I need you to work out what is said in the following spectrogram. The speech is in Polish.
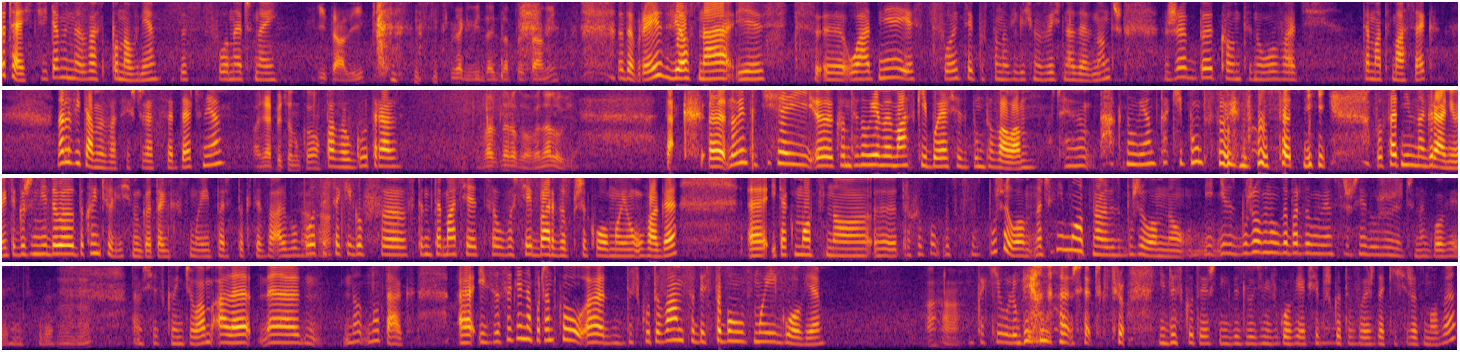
To cześć, witamy Was ponownie ze słonecznej. Italii, jak widać za plecami. No dobra, jest wiosna, jest y, ładnie, jest słońce i postanowiliśmy wyjść na zewnątrz, żeby kontynuować temat masek. No ale witamy Was jeszcze raz serdecznie. Ania Pieczonko, Paweł Gutral. ważne rozmowy na luzie. Tak, e, no więc dzisiaj e, kontynuujemy maski, bo ja się zbuntowałam. Znaczy, tak, no miałam taki bunt w sobie po, ostatniej, po ostatnim nagraniu i tego, że nie do, dokończyliśmy go tak z mojej perspektywy. Albo było Aha. coś takiego w, w tym temacie, co właściwie bardzo przykuło moją uwagę e, i tak mocno trochę wzburzyło. Znaczy nie mocno, ale wzburzyło mną. Nie, nie wzburzyło mną za bardzo, bo miałam strasznie dużo rzeczy na głowie, więc jakby Mhm. tam się skończyłam, ale no, no tak. E, I w zasadzie na początku e, dyskutowałam sobie z Tobą w mojej głowie. Aha, Taki ulubiona rzecz, którą nie dyskutujesz nigdy z ludźmi w głowie, jak się przygotowujesz do jakiejś rozmowy.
